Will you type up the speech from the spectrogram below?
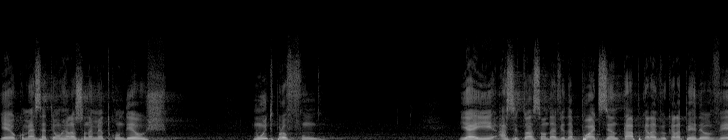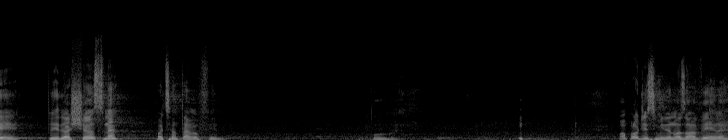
E aí eu começo a ter um relacionamento com Deus muito profundo. E aí a situação da vida pode sentar, porque ela viu que ela perdeu veio, perdeu a chance, né? Pode sentar, meu filho. Putz. Vamos aplaudir esse menino mais uma vez, né?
